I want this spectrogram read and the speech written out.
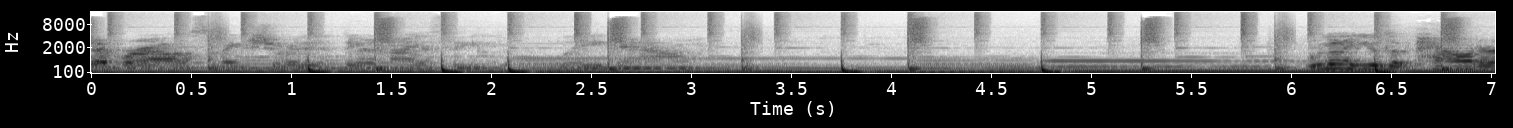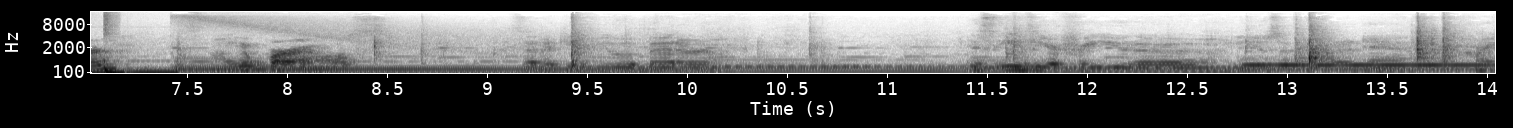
Your brows. Make sure that they're nicely laid down. We're gonna use a powder on your brows. 'cause That'll give you a better. It's easier for you to use a powder than cream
